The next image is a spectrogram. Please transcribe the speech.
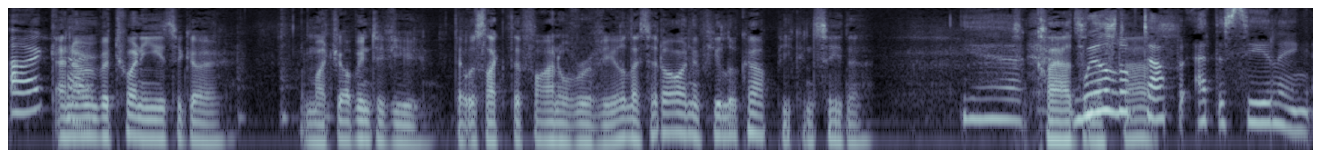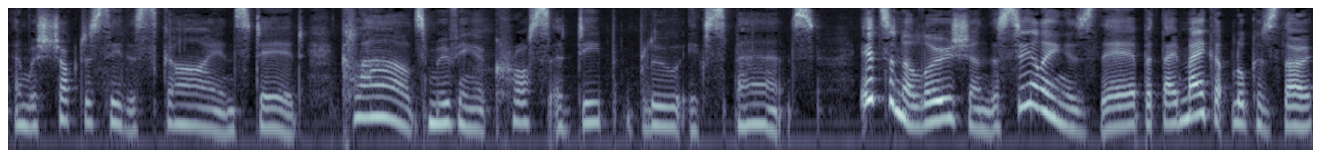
Okay. And I remember 20 years ago, in my job interview, that was like the final reveal. They said, "Oh, and if you look up, you can see the Yeah. Clouds Will looked up at the ceiling and was shocked to see the sky instead. Clouds moving across a deep blue expanse. It's an illusion. The ceiling is there, but they make it look as though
